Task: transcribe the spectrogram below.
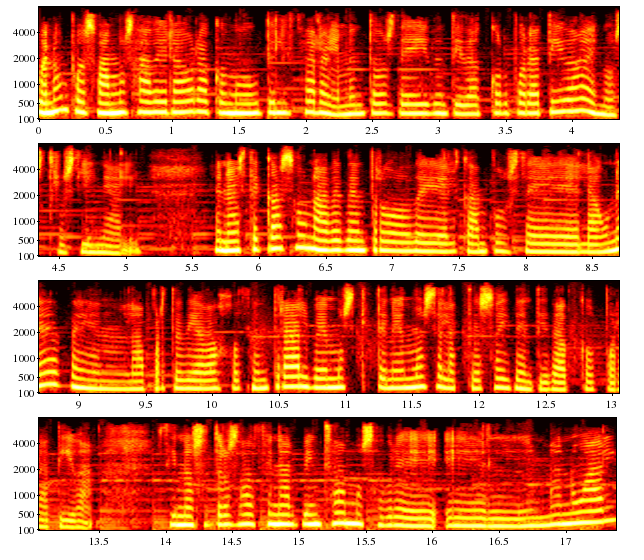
Bueno, pues vamos a ver ahora cómo utilizar elementos de identidad corporativa en nuestros Geniali. En este caso, una vez dentro del campus de la UNED, en la parte de abajo central, vemos que tenemos el acceso a identidad corporativa. Si nosotros al final pinchamos sobre el manual,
